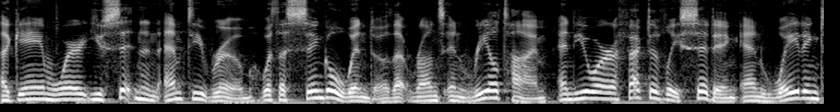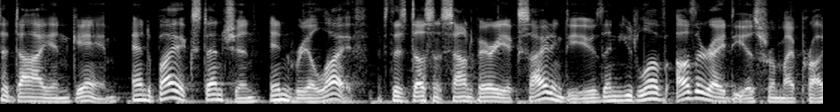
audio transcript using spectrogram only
A game where you sit in an empty room with a single window that runs in real time and you are effectively sitting and waiting to die in game, and by extension, in real life. If this doesn't sound very exciting to you, then you'd love other ideas from my project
